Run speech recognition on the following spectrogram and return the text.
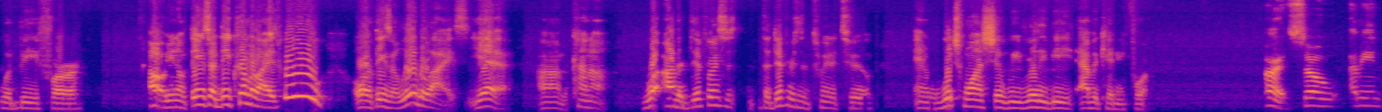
would be for, oh, you know, things are decriminalized. Woo! or things are legalized, yeah, um, kind of what are the differences, the differences between the two, and which one should we really be advocating for? All right, so I mean,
